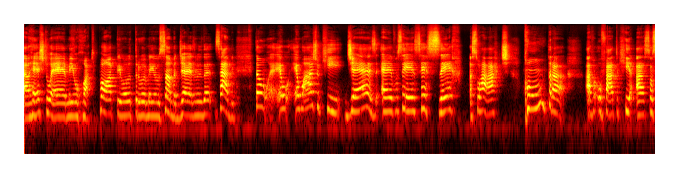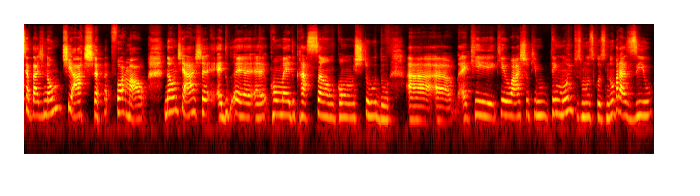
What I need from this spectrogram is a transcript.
O resto é meio rock pop, outro é meio samba, jazz, sabe? Então, eu, eu acho que jazz é você exercer a sua arte contra a, o fato que a sociedade não te acha formal, não te acha edu, é, é, com uma educação, com um estudo. A, é que, que eu acho que tem muitos músicos no Brasil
